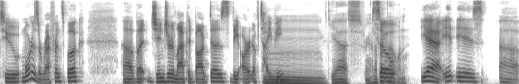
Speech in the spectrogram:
to more as a reference book. Uh, but Ginger Lapid-Bogda's The Art of Typing. Mm, yes, forgot so, about that one. Yeah, it is. Uh,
